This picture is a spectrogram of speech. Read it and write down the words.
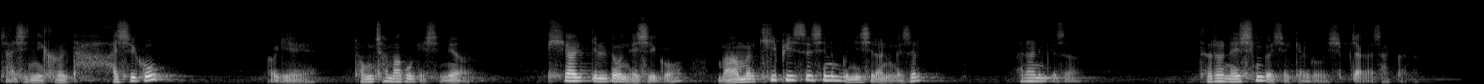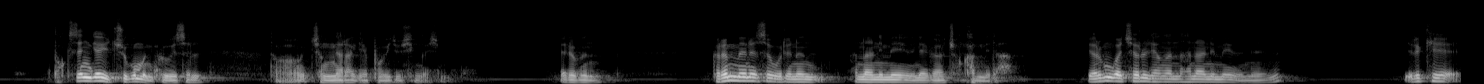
자신이 그걸 다 하시고 거기에 동참하고 계시며 피할 길도 내시고 마음을 깊이 쓰시는 분이시라는 것을 하나님께서 드러내신 것이 결국 십자가 사건은 독생자의 죽음은 그것을 더 적나라하게 보여주신 것입니다. 여러분 그런 면에서 우리는 하나님의 은혜가 족합니다. 여러분과 저를 향한 하나님의 은혜는 이렇게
